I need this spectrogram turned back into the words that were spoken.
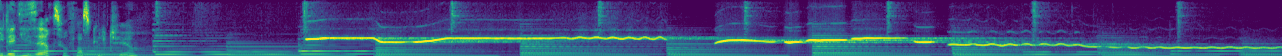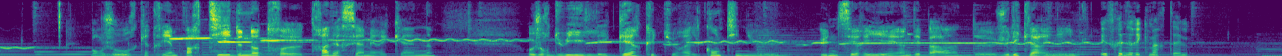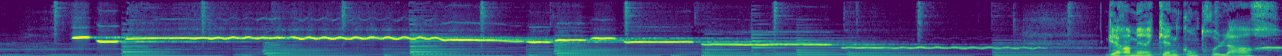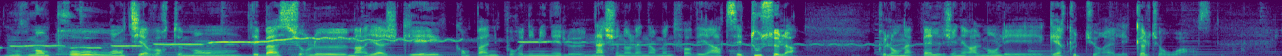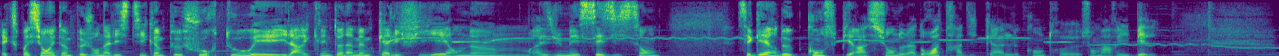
Il est 10h sur France Culture. Bonjour, quatrième partie de notre traversée américaine. Aujourd'hui, les guerres culturelles continuent, une série et un débat de Julie Clarini et Frédéric Martel. Guerre américaine contre l'art, mouvement pro ou anti-avortement, débat sur le mariage gay, campagne pour éliminer le National Endowment for the Arts, c'est tout cela que l'on appelle généralement les guerres culturelles, les culture wars. L'expression est un peu journalistique, un peu fourre-tout, et Hillary Clinton a même qualifié en un résumé saisissant ces guerres de conspiration de la droite radicale contre son mari Bill.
